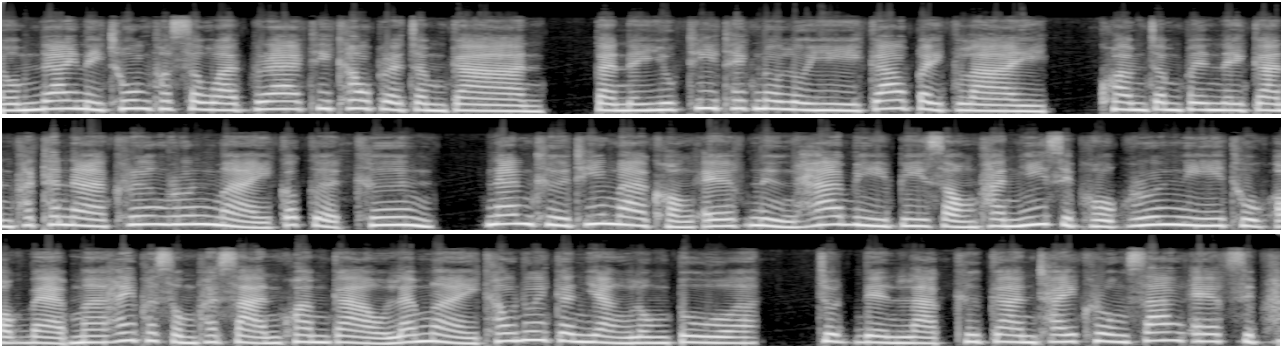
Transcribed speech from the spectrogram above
ล้มได้ในช่วงทศวรรษแรกที่เข้าประจำการ แต่ในยุคที่เทคโนโลยีก้าวไปไกล ความจำเป็นในการพัฒนาเครื่องรุ่นใหม่ก็เกิดขึ้น นั่นคือที่มาของ F-15B ปี 2026 รุ่นนี้ถูกออกแบบมาให้ผสมผสานความเก่าและใหม่เข้าด้วยกันอย่างลงตัว จุดเด่นหลักคือการใช้โครงสร้าง F-15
